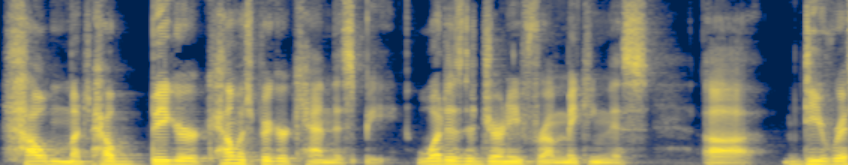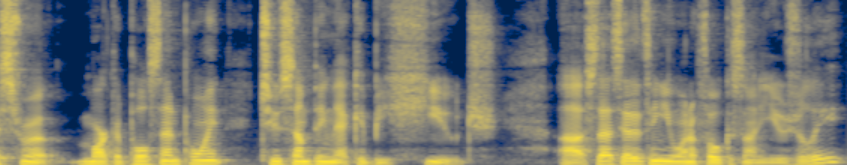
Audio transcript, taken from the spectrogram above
how much how bigger how much bigger can this be? What is the journey from making this uh, de-risk from a market pull standpoint to something that could be huge. Uh, so that's the other thing you want to focus on usually.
